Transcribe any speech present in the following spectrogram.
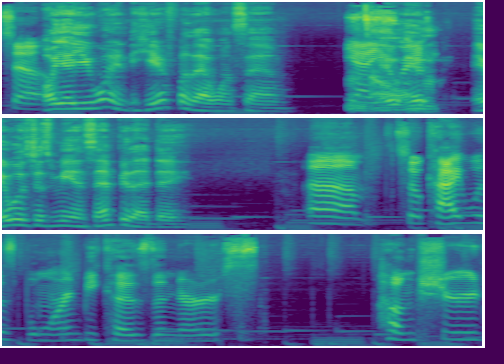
So Oh yeah, you weren't here for that one, Sam. yeah, you're it- right. It was just me and Sampy that day. Um, so Kai was born because the nurse punctured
